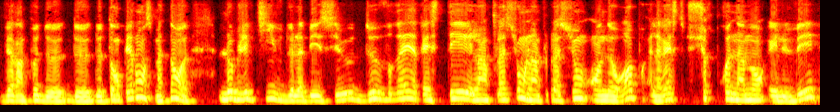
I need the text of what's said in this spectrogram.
vers un peu de, de, de tempérance. Maintenant, l'objectif de la BCE devrait rester l'inflation. L'inflation en Europe, elle reste surprenamment élevée,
